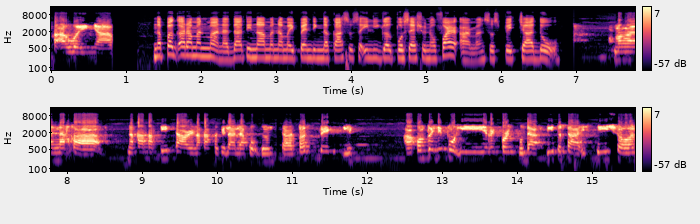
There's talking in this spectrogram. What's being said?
kaaway niya. Napag-araman man na dati naman na may pending na kaso sa illegal possession of firearm ang sospechado. Mga naka nakakakita or nakakakilala po doon sa suspect is ah, kung pwede po i-report po da, dito sa station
